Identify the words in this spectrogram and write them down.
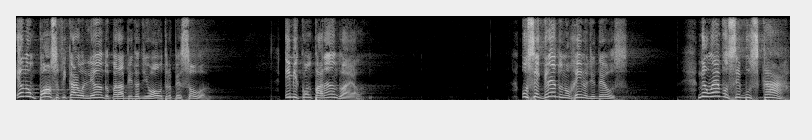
eu não posso ficar olhando para a vida de outra pessoa e me comparando a ela. O segredo no reino de Deus não é você buscar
